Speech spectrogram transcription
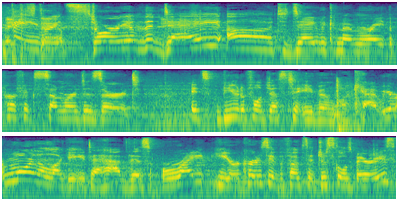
make a favorite stamp. story of the day. Uh, today we commemorate the perfect summer dessert. It's beautiful just to even look at. We are more than lucky to have this right here, courtesy of the folks at Driscoll's Berries.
